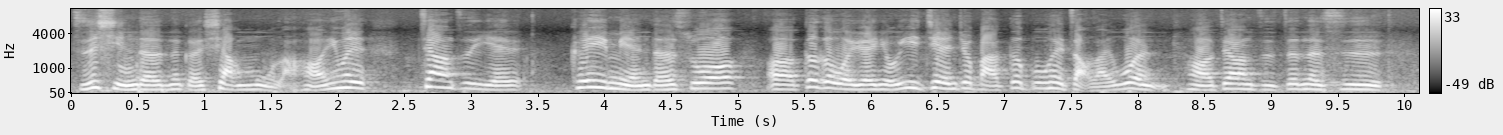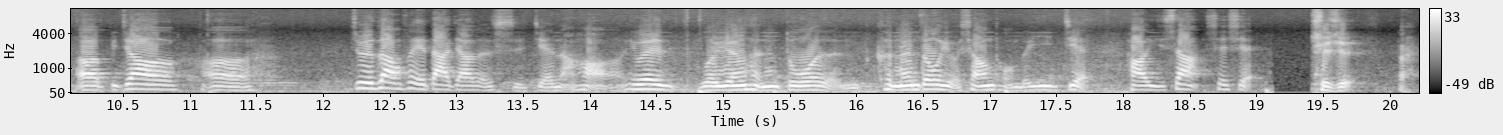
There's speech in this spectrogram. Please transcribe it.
执行的那个项目了哈？因为这样子也可以免得说呃各个委员有意见就把各部会找来问，好，这样子真的是呃比较呃。就是浪费大家的时间了哈，因为委员很多人可能都有相同的意见。好，以上谢谢。谢谢，来，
